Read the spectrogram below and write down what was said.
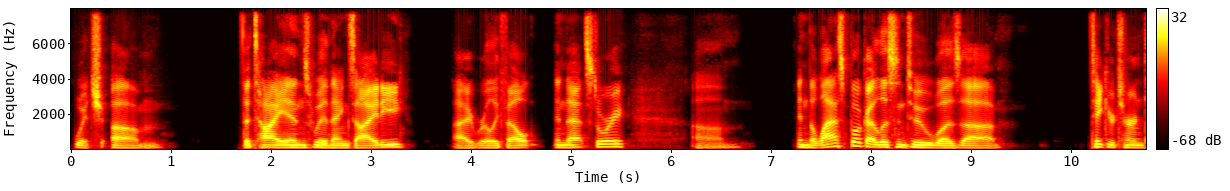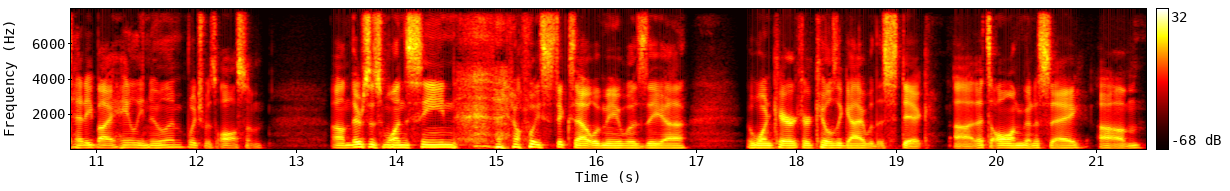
which um, the tie-ins with anxiety I really felt in that story. Um, and the last book I listened to was uh, Take Your Turn, Teddy by Haley Newland, which was awesome. Um, there's this one scene that always sticks out with me was the uh, the one character kills a guy with a stick. Uh, that's all I'm gonna say. Um,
